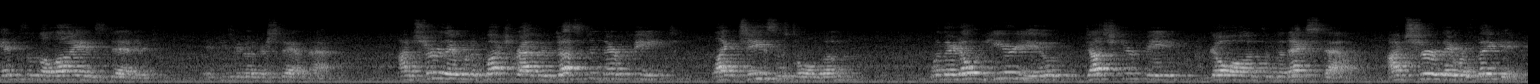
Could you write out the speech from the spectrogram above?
into the lion's den, if, if you can understand that. I'm sure they would have much rather dusted their feet, like Jesus told them. When they don't hear you, dust your feet, go on to the next town. I'm sure they were thinking.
